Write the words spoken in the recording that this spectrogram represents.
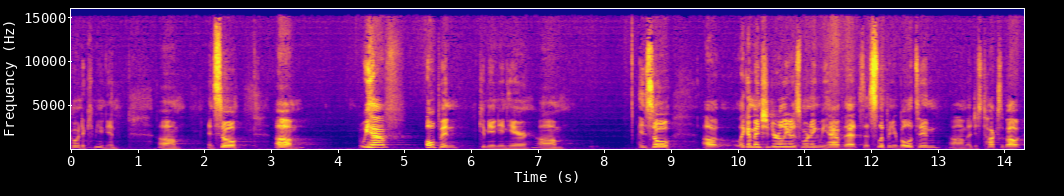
go into communion. Um, and so, um, we have open communion here. Um, and so, uh, like I mentioned earlier this morning, we have that, that slip in your bulletin um, that just talks about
